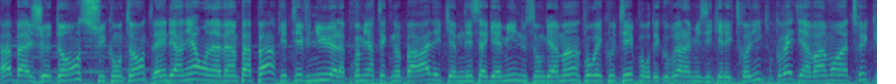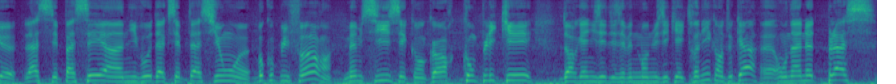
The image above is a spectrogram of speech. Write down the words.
ah bah je danse, je suis contente. L'année dernière on avait un papa qui était venu à la première technoparade et qui amenait sa gamine ou son gamin pour écouter, pour découvrir la musique électronique. Donc en fait il y a vraiment un truc, euh, là c'est passé à un niveau d'acceptation euh, beaucoup plus fort, même si c'est encore compliqué d'organiser des événements de musique électronique. En tout cas euh, on a notre place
